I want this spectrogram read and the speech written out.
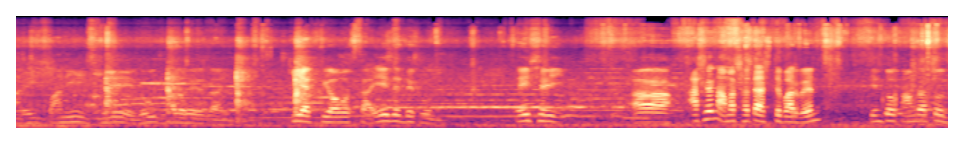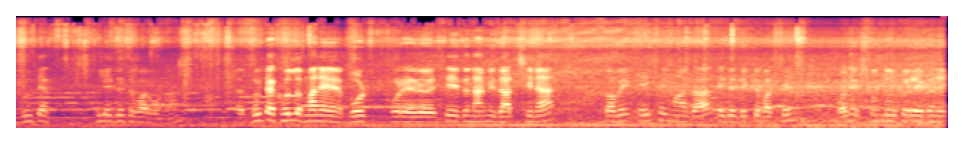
আর এই পানি খেলে রোগ ভালো হয়ে যায়। কি একটি অবস্থা। এই যে দেখুন, এই সেই আসেন, আমার সাথে আসতে পারবেন। কিন্তু আমরা তো জুটা খুলে যেতে পারব না। জুটা খুললে মানে বোর্ড করে রয়েছে, এই জন্য আমি যাচ্ছি না। তবে এই সেই মাজার, এই যে দেখতে পাচ্ছেন, অনেক সুন্দর করে এখানে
